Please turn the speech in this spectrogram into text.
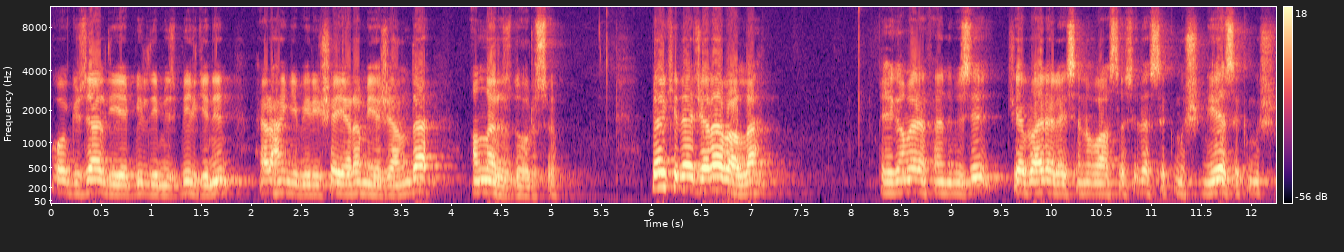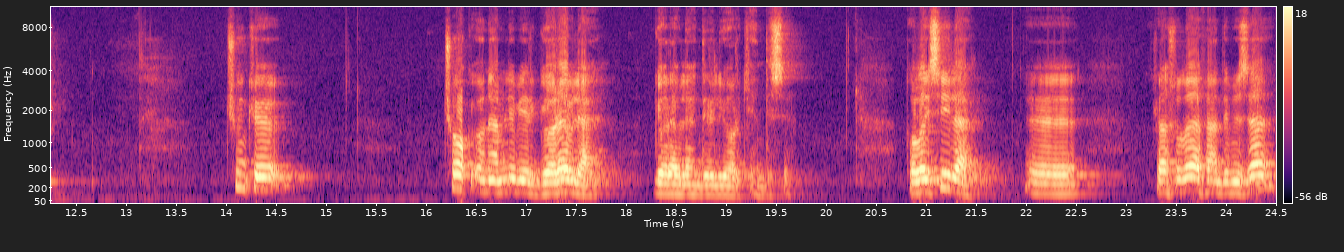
o güzel diye bildiğimiz bilginin herhangi bir işe yaramayacağını da anlarız doğrusu. Belki de Cenab-ı Allah Peygamber Efendimiz'i Cebrail Aleyhisselam vasıtasıyla sıkmış. Niye sıkmış? Çünkü çok önemli bir görevle görevlendiriliyor kendisi. Dolayısıyla e, Resulullah Efendimiz'e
